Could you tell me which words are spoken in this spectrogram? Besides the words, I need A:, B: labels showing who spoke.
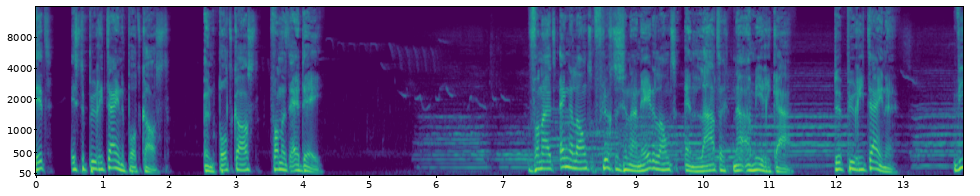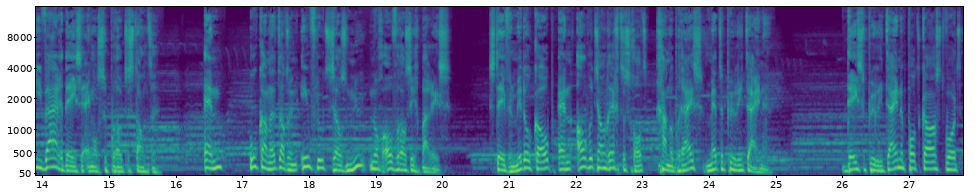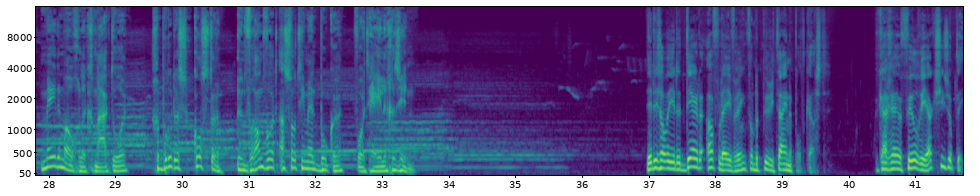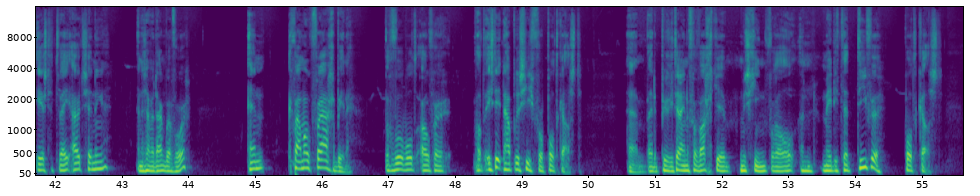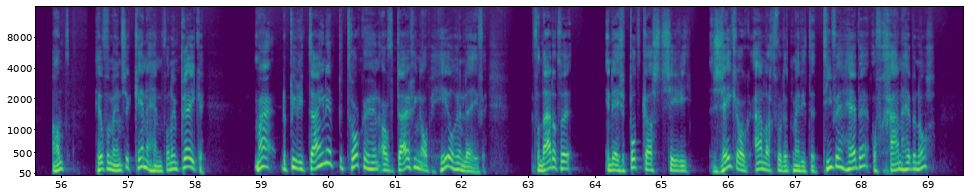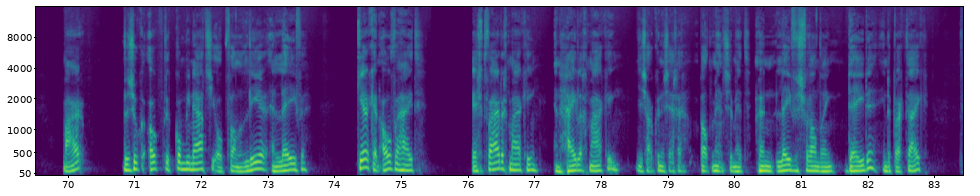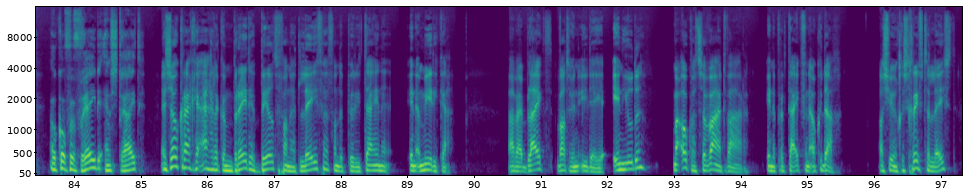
A: Dit is de Puritijnen Podcast. Een podcast van het RD. Vanuit Engeland vluchten ze naar Nederland en later naar Amerika. De Puritijnen. Wie waren deze Engelse protestanten? En hoe kan het dat hun invloed zelfs nu nog overal zichtbaar is? Steven Middelkoop en Albert-Jan Rechterschot gaan op reis met de Puritijnen. Deze Puritijnen-podcast wordt mede mogelijk gemaakt door Gebroeders Koster, een verantwoord assortiment boeken voor het hele gezin.
B: Dit is alweer de derde aflevering van de Puritijnen podcast. We krijgen veel reacties op de eerste twee uitzendingen en daar zijn we dankbaar voor. En er kwamen ook vragen binnen. Bijvoorbeeld over wat is dit nou precies voor podcast? Uh, bij de Puritijnen verwacht je misschien vooral een meditatieve podcast. Want heel veel mensen kennen hen van hun preken. Maar de Puritijnen betrokken hun overtuigingen op heel hun leven. Vandaar dat we in deze podcastserie zeker ook aandacht voor het meditatieve hebben of gaan hebben nog. Maar we zoeken ook de combinatie op van leer en leven, kerk en overheid, rechtvaardigmaking en heiligmaking. Je zou kunnen zeggen wat mensen met hun levensverandering deden in de praktijk. Ook over vrede en strijd.
C: En zo krijg je eigenlijk een breder beeld van het leven van de Puritijnen in Amerika. Waarbij blijkt wat hun ideeën inhielden, maar ook wat ze waard waren in de praktijk van elke dag. Als je hun geschriften leest,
